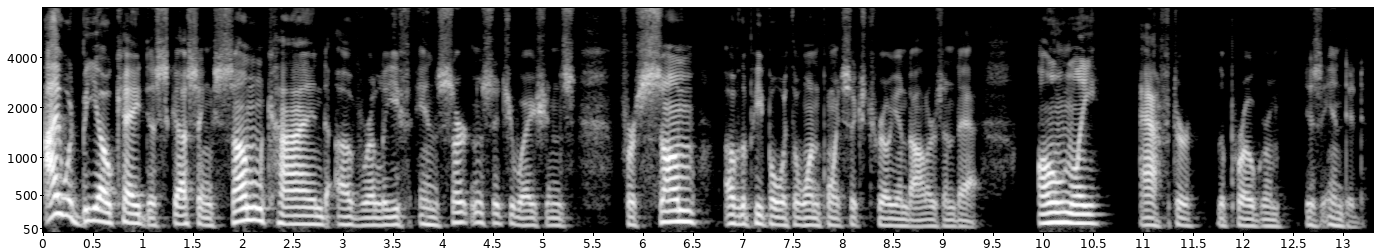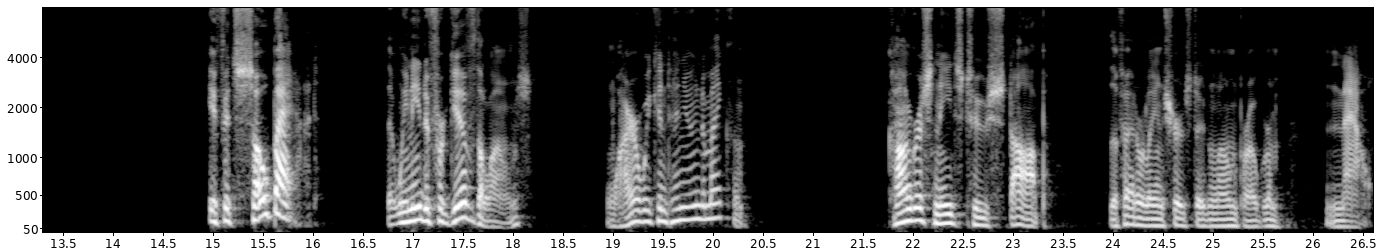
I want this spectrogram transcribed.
I would be okay discussing some kind of relief in certain situations for some of the people with the $1.6 trillion in debt only after the program is ended. If it's so bad that we need to forgive the loans, why are we continuing to make them? Congress needs to stop the federally insured student loan program now.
